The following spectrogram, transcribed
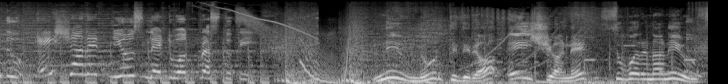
ಇದು ಏಷ್ಯಾನೆಟ್ ನ್ಯೂಸ್ ನೆಟ್ವರ್ಕ್ ಪ್ರಸ್ತುತಿ. ನೀವು ನೋಡ್ತಿದ್ದೀರಾ ಏಷ್ಯಾನೆಟ್ ಸುವರ್ಣ ನ್ಯೂಸ್.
